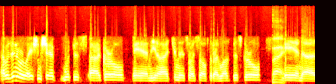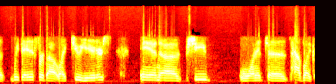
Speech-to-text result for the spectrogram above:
I was in a relationship with this uh, girl, and you know, I convinced myself that I loved this girl, Right. and uh, we dated for about like two years, and uh, she wanted to have like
